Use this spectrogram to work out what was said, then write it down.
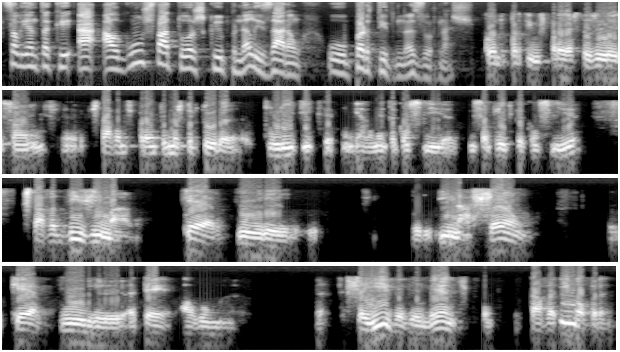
salienta que há alguns fatores que penalizaram o partido nas urnas. Quando partimos para estas eleições, eh, estávamos perante uma estrutura política, nomeadamente a Conselhia, a Comissão Política Conselhia, que estava dizimada, quer por, por inação, quer por eh, até alguma saída de elementos, portanto, estava inoperante.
